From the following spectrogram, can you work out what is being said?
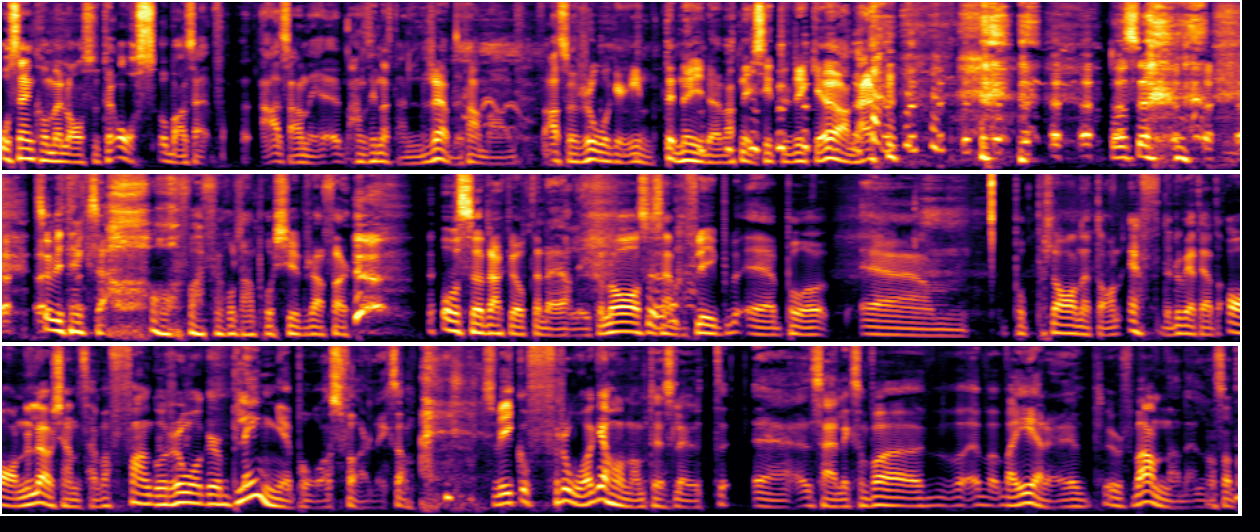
Och sen kommer Lasu till oss och bara så här, alltså han, är, han ser nästan rädd ut. Han bara, alltså Roger är inte nöjd över att ni sitter och dricker öl här. och så, så vi tänker så här, åh, varför håller han på och tjurar för? Och så drack vi upp den där ölen, gick och la oss och sen på flyg, eh, på, ehm, på planet dagen efter, då vet jag att Arnelöv kände så här, vad fan går Roger och blänger på oss för liksom? Så vi gick och frågade honom till slut, eh, så här, liksom, vad, vad, vad är det, är du förbannad eller något sånt?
